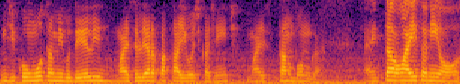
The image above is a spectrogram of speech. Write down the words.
Indicou um outro amigo dele, mas ele era para estar aí hoje com a gente, mas está num bom lugar. É, Então aí, Toninho,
